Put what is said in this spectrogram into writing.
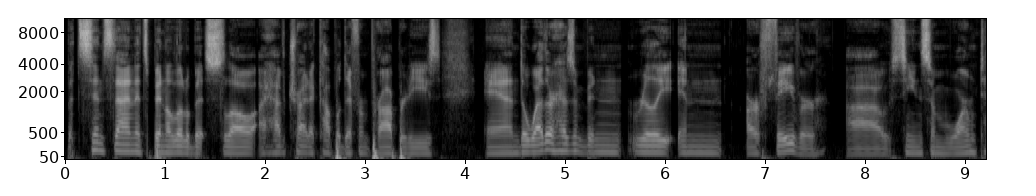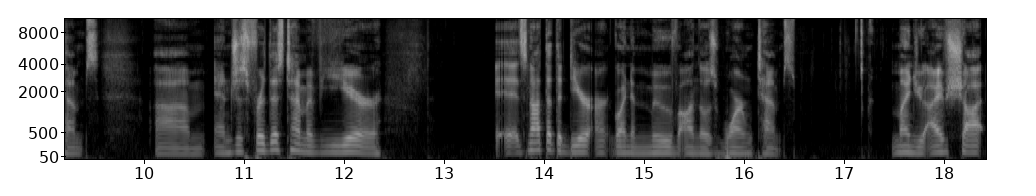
but since then it's been a little bit slow. I have tried a couple different properties, and the weather hasn't been really in our favor. Uh, we've seen some warm temps, um, and just for this time of year, it's not that the deer aren't going to move on those warm temps. Mind you, I've shot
